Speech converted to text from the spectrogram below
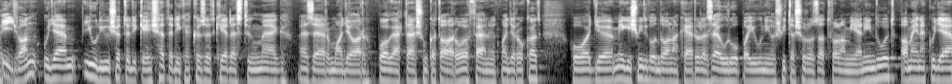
Így van. Ugye július 5-e és 7-e között kérdeztünk meg ezer magyar polgártársunkat arról, felnőtt magyarokat, hogy mégis mit gondolnak erről az Európai Uniós vitasorozatról, ami elindult, amelynek ugye,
